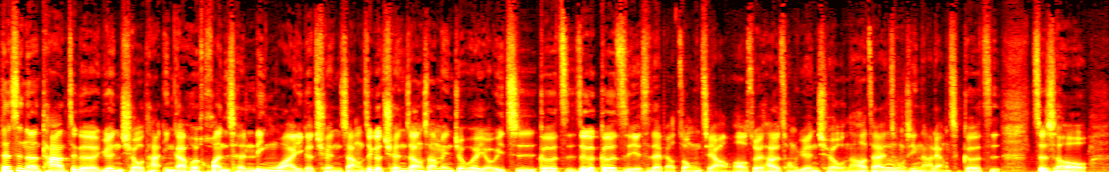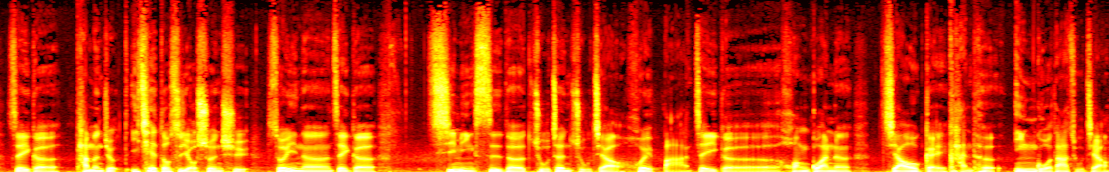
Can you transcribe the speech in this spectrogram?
但是呢，它这个圆球，它应该会换成另外一个权杖，这个权杖上面就会有一只鸽子，这个鸽子也是代表宗教哦，所以它就从圆球，然后再重新拿两只鸽子。嗯、这时候，这个他们就一切都是有顺序，所以呢，这个。西敏寺的主政主教会把这个皇冠呢交给坎特英国大主教，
